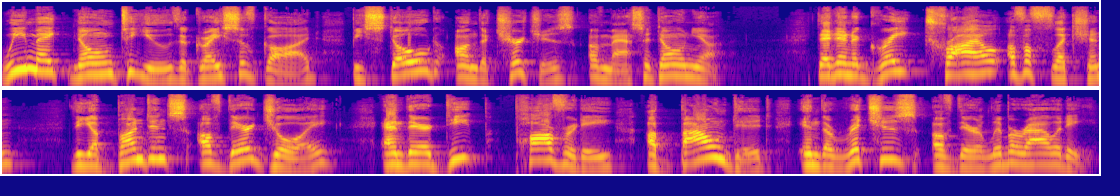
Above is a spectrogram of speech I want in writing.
we make known to you the grace of God bestowed on the churches of Macedonia, that in a great trial of affliction, the abundance of their joy and their deep poverty abounded in the riches of their liberality.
